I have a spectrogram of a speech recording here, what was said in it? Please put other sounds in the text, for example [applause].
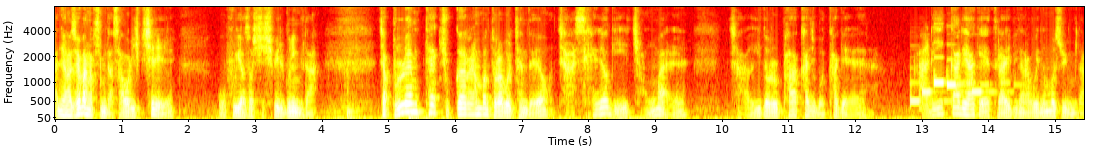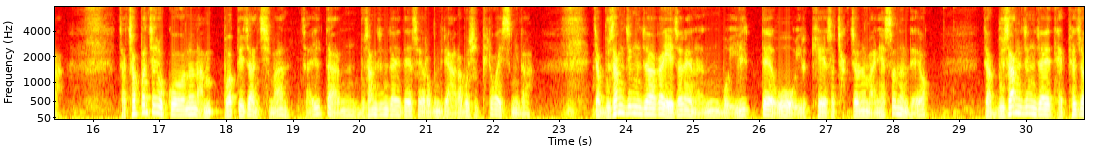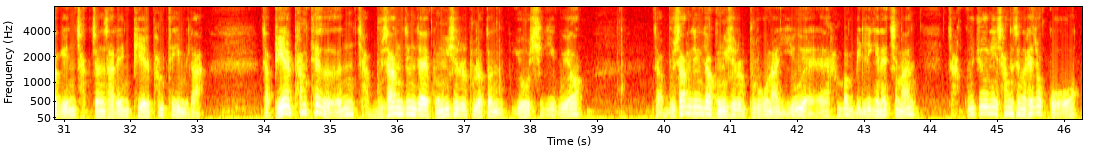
안녕하세요. 반갑습니다. 4월 27일 오후 6시 11분입니다. 자, 블루엠텍 주가를 한번 돌아볼 텐데요. 자, 세력이 정말 자, 의도를 파악하지 못하게 아리까리하게 드라이빙을 하고 있는 모습입니다. 자, 첫 번째 조건은 안- 부합되지 않지만 자, 일단 무상증자에 대해서 여러분들이 알아보실 필요가 있습니다. 자, 무상증자가 예전에는 뭐 1대 5 이렇게 해서 작전을 많이 했었는데요. 자, 무상증자의 대표적인 작전 사례인 BL 팜텍입니다. 자, BL 팜텍은 자, 무상증자의 공시를 불렀던 요 시기고요. 자, 무상증자 공시를 부르고 난 이후에 한번 밀리긴 했지만 자, 꾸준히 상승을 해 줬고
